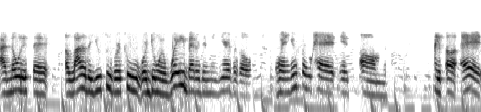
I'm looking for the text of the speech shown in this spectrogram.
I noticed that a lot of the YouTubers who were doing way better than me years ago when YouTube had its um its uh ad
